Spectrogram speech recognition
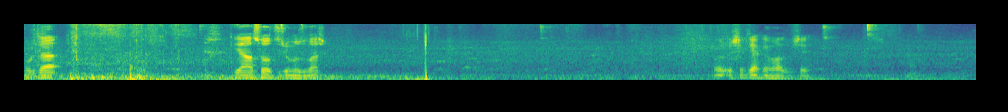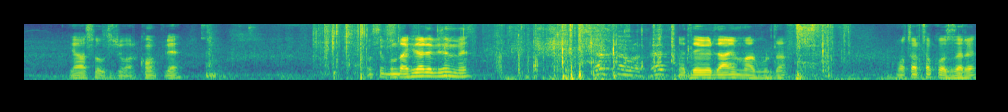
Burada yağ soğutucumuz var. Dur, ışık yakayım az bir şey. Yağ soğutucu var komple. Nasıl bundakiler de bizim mi? Hep. Devir daim var burada. Motor takozları.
